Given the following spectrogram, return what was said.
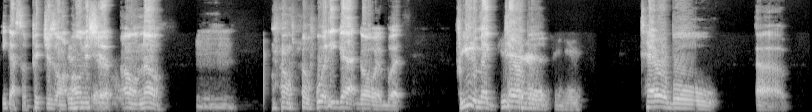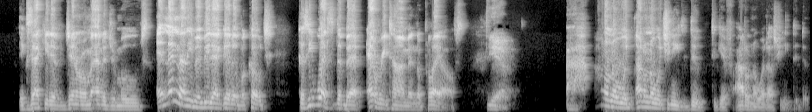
He got some pictures on It's ownership. terrible. I don't know. hmm I don't know what he got going, but for you to make he's terrible, carrying terrible uh, executive general manager moves, and then not even be that good of a coach because he wets the bed every time in the playoffs. Yeah. Ah, I don't know what I don't know what you need to do to get. I don't know what else you need to do.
